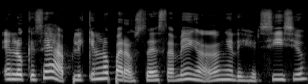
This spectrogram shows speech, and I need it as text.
en lo que sea, aplíquenlo para ustedes también, hagan el ejercicio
